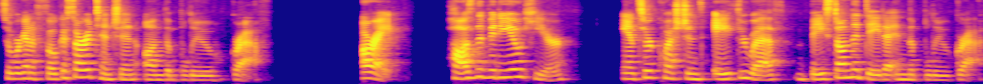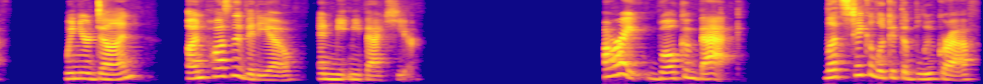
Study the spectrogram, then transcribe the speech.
So we're going to focus our attention on the blue graph. All right, pause the video here, answer questions A through F based on the data in the blue graph. When you're done, unpause the video and meet me back here. All right, welcome back. Let's take a look at the blue graph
